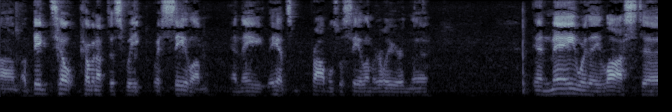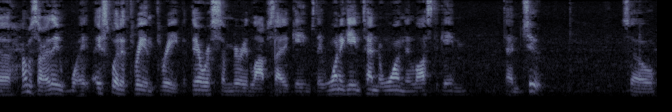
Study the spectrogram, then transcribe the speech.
um, a big tilt coming up this week with Salem, and they, they had some problems with Salem earlier in the in May where they lost. Uh, I'm sorry, they they split it three and three, but there were some very lopsided games. They won a game ten to one, they lost the game ten two. So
